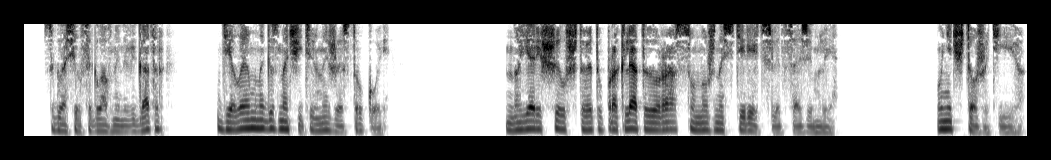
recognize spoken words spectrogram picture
— согласился главный навигатор, делая многозначительный жест рукой. «Но я решил, что эту проклятую расу нужно стереть с лица земли. Уничтожить ее».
